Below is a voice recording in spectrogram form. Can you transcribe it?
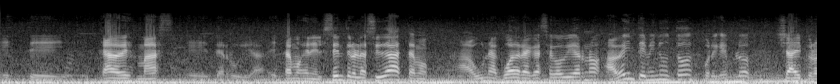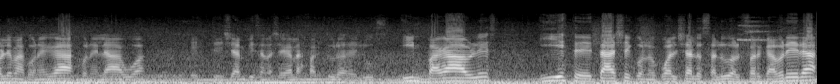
este, cada vez más eh, derruida. Estamos en el centro de la ciudad, estamos a una cuadra de casa de gobierno, a 20 minutos, por ejemplo, ya hay problemas con el gas, con el agua, este, ya empiezan a llegar las facturas de luz impagables y este detalle, con lo cual ya lo saludo al Fer Cabrera,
